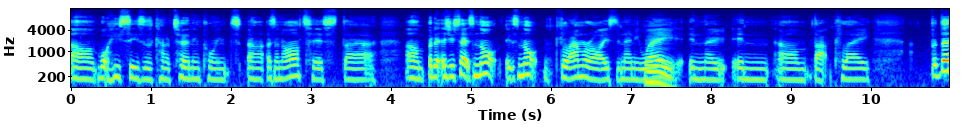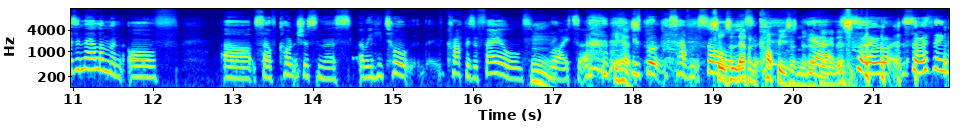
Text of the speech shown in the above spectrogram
Um, what he sees as a kind of turning point uh, as an artist there, um, but as you say, it's not it's not glamorized in any way mm. in the in um, that play. But there's an element of uh, self consciousness. I mean, he talked Krapp is a failed mm. writer. Yes. His books haven't sold. Sold eleven copies, isn't it? Yeah. So, so I think.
